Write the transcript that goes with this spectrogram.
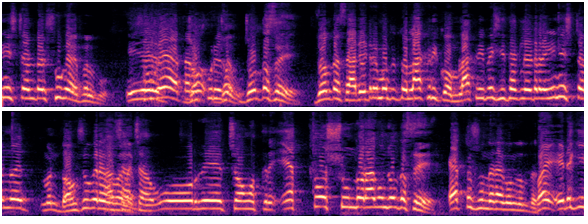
ইনস্ট্যান্ট শুকায় ফেলব। এই। জ্বলতেছে? জ্বলতেছে আর এটার মধ্যে তো লাকড়ি কম। লাকড়ি বেশি থাকলে এটা ইনস্ট্যান্ট মানে ধ্বংস করে আচ্ছা আচ্ছা ওরে চমৎকার এত সুন্দর আগুন জ্বলতেছে। এত সুন্দর আগুন জ্বলতেছে। ভাই এটা কি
